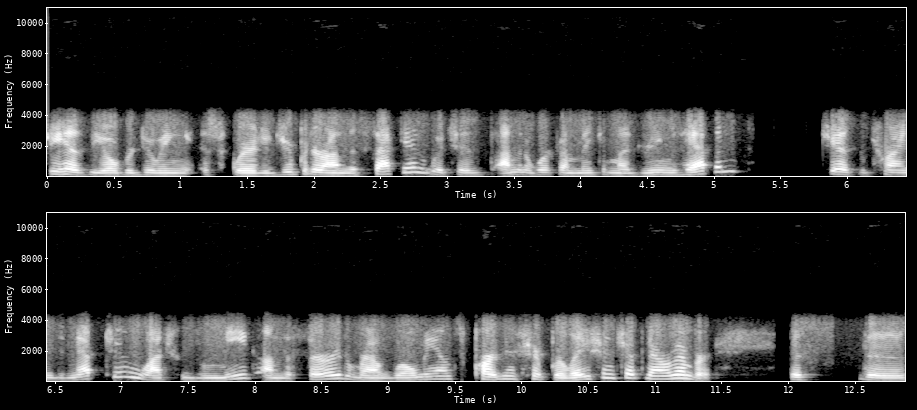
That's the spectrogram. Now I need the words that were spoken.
She has the overdoing square to Jupiter on the second, which is I'm going to work on making my dreams happen. She has the trine to Neptune, watch who you meet on the third around romance, partnership, relationship. Now remember, the the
